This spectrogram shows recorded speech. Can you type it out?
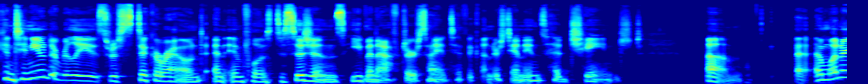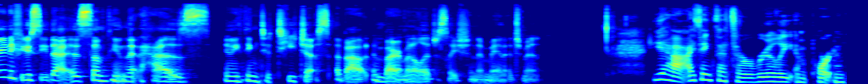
continue to really sort of stick around and influence decisions even after scientific understandings had changed. Um, I'm wondering if you see that as something that has anything to teach us about environmental legislation and management. Yeah, I think that's a really important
